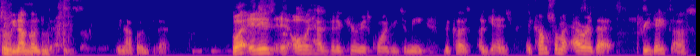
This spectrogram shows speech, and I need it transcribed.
So we're not going to do that. We're not going to do that. But it is. It always has been a curious quandary to me because again, it comes from an era that predates us,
